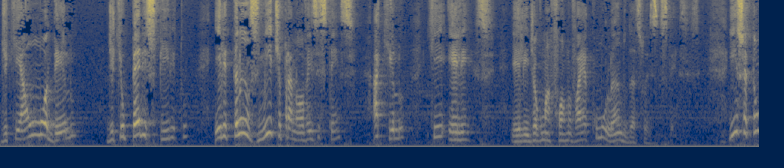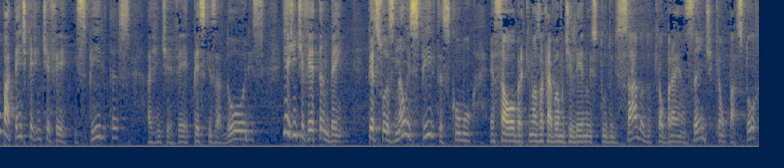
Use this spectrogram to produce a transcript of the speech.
De que há um modelo de que o perispírito ele transmite para a nova existência aquilo que ele, ele de alguma forma vai acumulando das suas existências. E isso é tão patente que a gente vê espíritas, a gente vê pesquisadores e a gente vê também pessoas não espíritas, como essa obra que nós acabamos de ler no estudo de sábado, que é o Brian Zandi, que é um pastor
